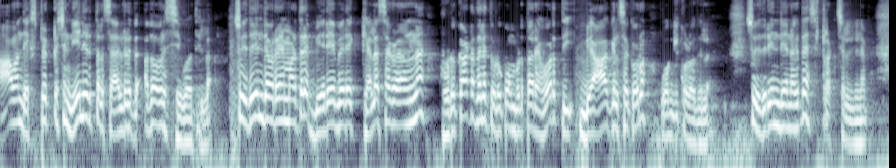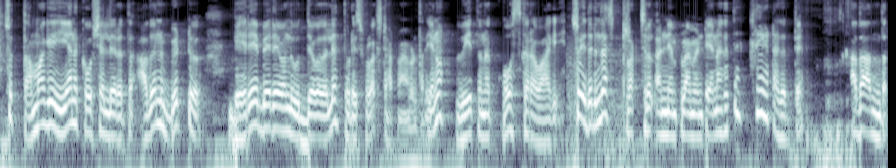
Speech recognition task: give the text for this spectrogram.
ಆ ಒಂದು ಎಕ್ಸ್ಪೆಕ್ಟೇಷನ್ ಏನಿರ್ತಲ್ಲ ಸ್ಯಾಲ್ರಿದು ಅದು ಅವ್ರಿಗೆ ಸಿಗೋದಿಲ್ಲ. ಸೊ ಇದರಿಂದ ಅವ್ರು ಏನು ಮಾಡ್ತಾರೆ? ಬೇರೆ ಬೇರೆ ಕೆಲಸಗಳನ್ನು ಹುಡುಕಾಟದಲ್ಲಿ ತೊಡ್ಕೊಂಡ್ಬಿಡ್ತಾರೆ ಹೊರತು ಆ ಕೆಲಸಕ್ಕೆ ಅವರು ಒಗ್ಗಿಕೊಳ್ಳೋದಿಲ್ಲ. ಸೊ ಇದರಿಂದ ಏನಾಗುತ್ತೆ? ಸ್ಟ್ರಕ್ಚರ್ ಸೊ ತಮಗೆ ಏನು ಕೌಶಲ್ಯ ಇರುತ್ತೆ ಅದನ್ನು ಬಿಟ್ಟು ಬೇರೆ ಬೇರೆ ಒಂದು ಉದ್ಯೋಗದಲ್ಲಿ ತೊಡಗಿಸ್ಕೊಳ್ಳೋಕೆ ಸ್ಟಾರ್ಟ್ ಮಾಡಿಬಿಡ್ತಾರೆ. ಏನು? ವೇತನಕ್ಕೋಸ್ಕರವಾಗಿ. ಸೊ ಇದರಿಂದ ಸ್ಟ್ರಕ್ಚರಲ್ ಅನ್ಎಂಪ್ಲಾಯ್ಮೆಂಟ್ ಏನಾಗುತ್ತೆ? ಕ್ರಿಯೇಟ್ ಆಗುತ್ತೆ. ಅದಾದ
